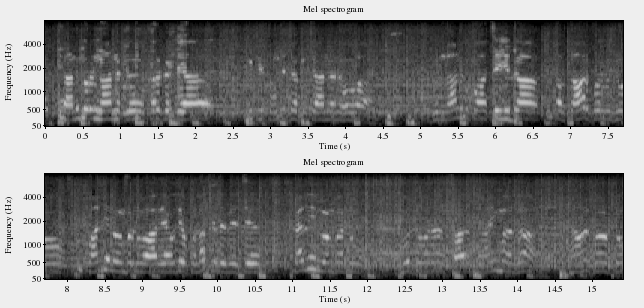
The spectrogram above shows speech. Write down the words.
ਧੰਨ ਗੁਰੂ ਨਾਨਕ ਪ੍ਰਗਟਿਆ, ਮਿੱਟੀ ਤੁੰਦ ਜਗ ਚਾਨਣ ਹੋਆ। ਗੁਰੂ ਨਾਨਕ ਪਾਤਸ਼ਾਹ ਜੀ ਦਾ ਅਵਤਾਰ ਪੁਰਬ ਜੋ 5 ਨਵੰਬਰ ਨੂੰ ਆ ਰਿਹਾ, ਉਹਦੇ ਉਪਲਕਸ਼ ਦੇ ਵਿੱਚ ਪਹਿਲੀ ਨਵੰਬਰ ਨੂੰ ਗੁਰਦੁਆਰਾ ਸਾਹਿਬ ਸਰਾਈ ਮਹੱਲਾ, ਪਠਾਨਕੋਟ ਤੋਂ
